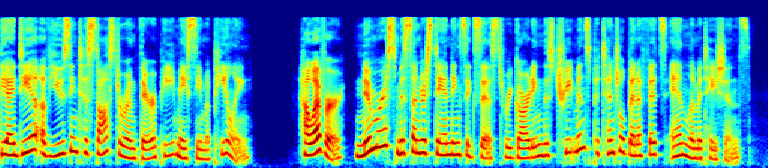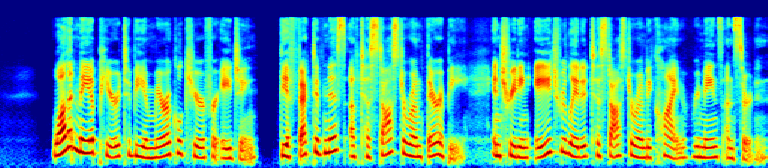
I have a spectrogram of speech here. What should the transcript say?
the idea of using testosterone therapy may seem appealing. However, numerous misunderstandings exist regarding this treatment's potential benefits and limitations. While it may appear to be a miracle cure for aging, the effectiveness of testosterone therapy in treating age related testosterone decline remains uncertain.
